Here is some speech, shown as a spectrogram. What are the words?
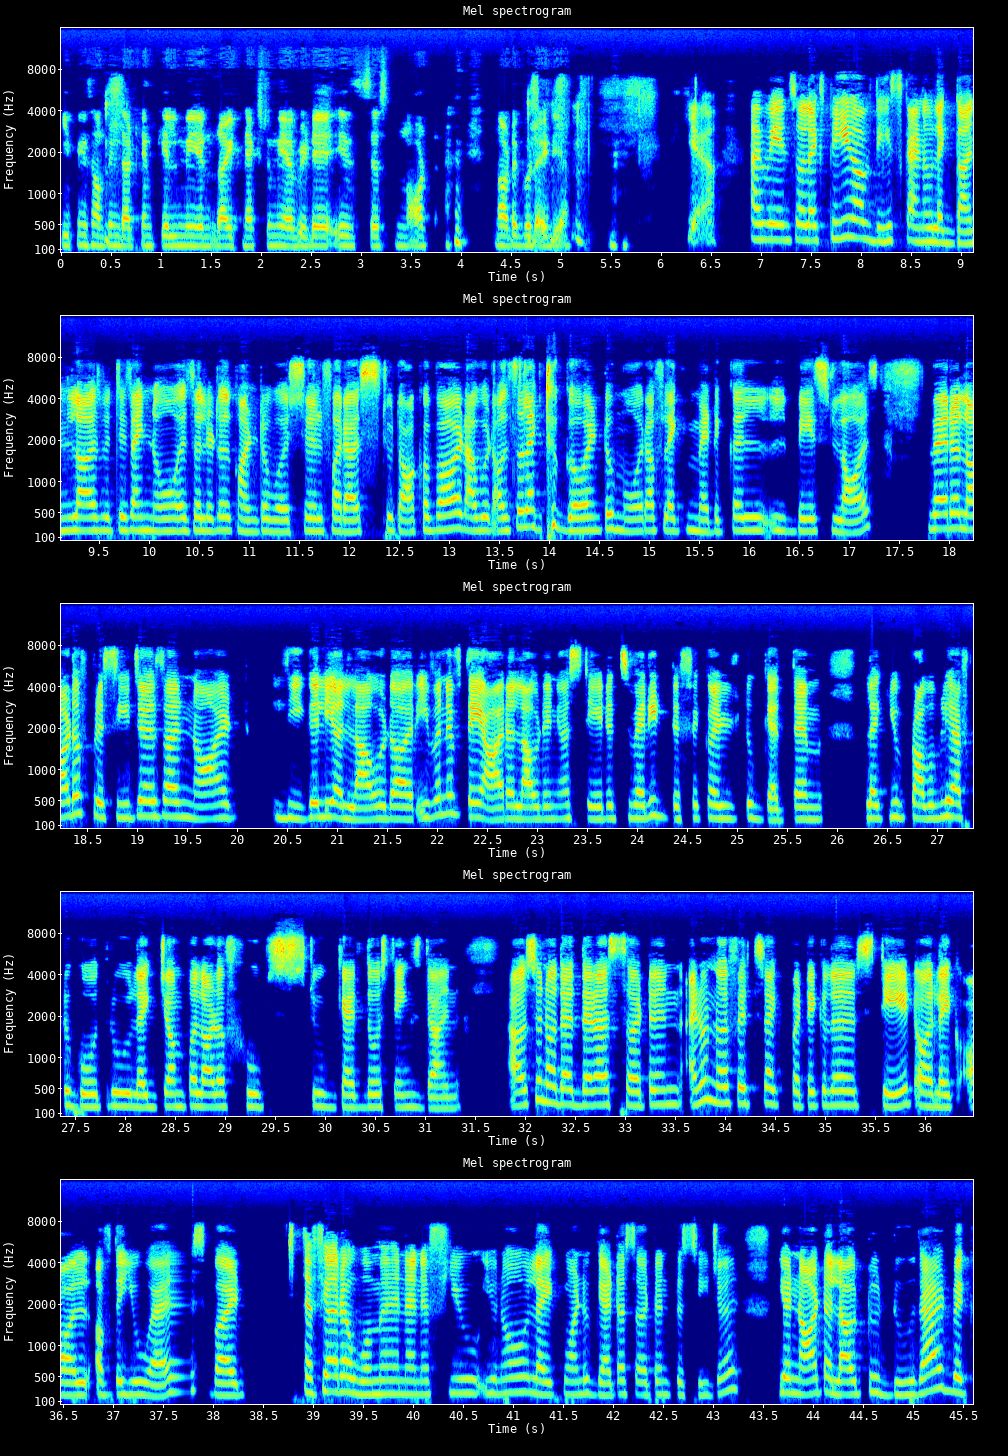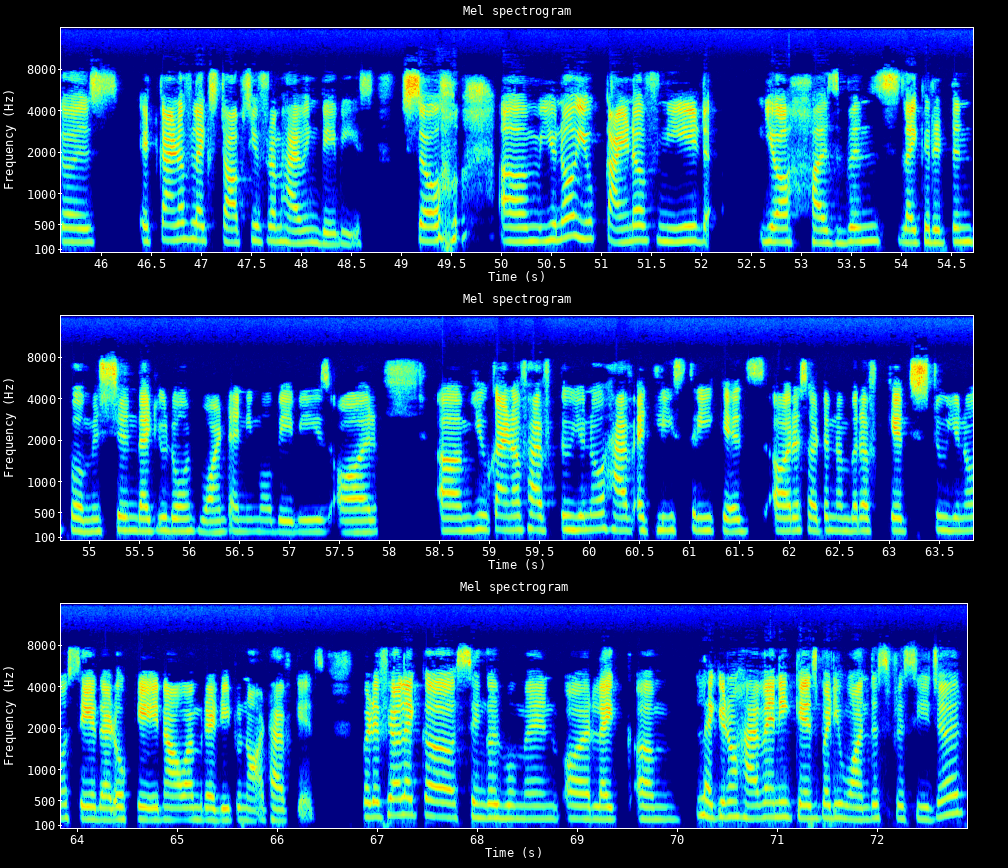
keeping something that can kill me right next to me every day is just not, not a good idea. yeah. I mean, so like speaking of these kind of like gun laws, which is I know is a little controversial for us to talk about, I would also like to go into more of like medical based laws where a lot of procedures are not legally allowed or even if they are allowed in your state it's very difficult to get them. Like you probably have to go through like jump a lot of hoops to get those things done I also know that there are certain, I don't know if it's like particular state or like all of the US, but if you're a woman and if you, you know, like want to get a certain procedure, you're not allowed to do that because it kind of like stops you from having babies. So, um, you know, you kind of need your husband's like written permission that you don't want any more babies or um, you kind of have to you know have at least three kids or a certain number of kids to you know say that okay now i'm ready to not have kids. But if you're like a single woman or like um like you don't have any kids but you want this procedure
